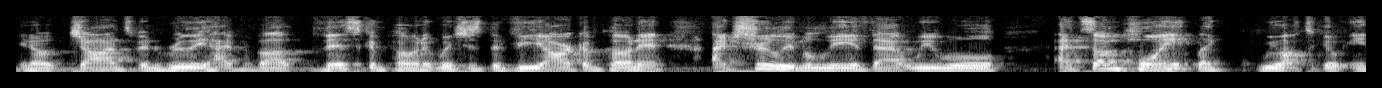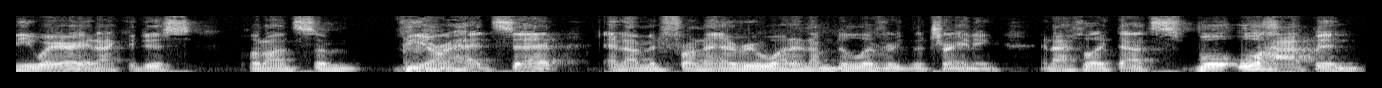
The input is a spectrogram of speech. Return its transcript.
you know, John's been really hype about this component, which is the VR component. I truly believe that we will at some point, like we will have to go anywhere, and I could just put on some VR headset, and I'm in front of everyone and I'm delivering the training. And I feel like that's will will happen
